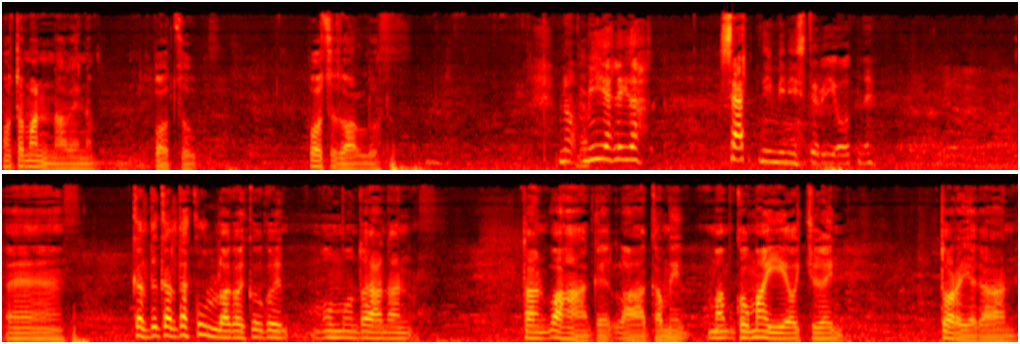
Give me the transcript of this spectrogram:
mutta mannaa venä potsu, potsu tallun. No, mieleitä sätni ministeri ootne? Kalta, kalta kulla, kun, mun monta tämän tämän vahanke laakami, kun mai ei ole torjakaan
